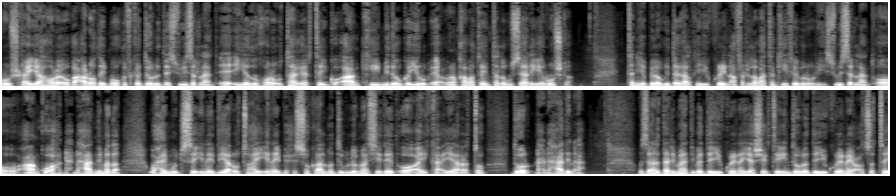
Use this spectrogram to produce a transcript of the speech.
ruushka ayaa hore uga cadhooday mowqifka dowladda switzerland ee iyadu hore u taageertay go'aankii midowda yurub ee cunaqabateynta lagu saarayay ruushka. Tan iyo bilowgii dagaalka ukrain afar labaatankii february switzerland oo caan ku ah dhexdhexaadnimada waxay muujisay inay diyaar u tahay inay bixiso kaalmo diblomaasiyadeed oo ay ka ciyaarato door dhexdhexaadin ah wasaaradda arrimaha dibadda ukrain ayaa sheegtay in dowladda ukrain ay codsatay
